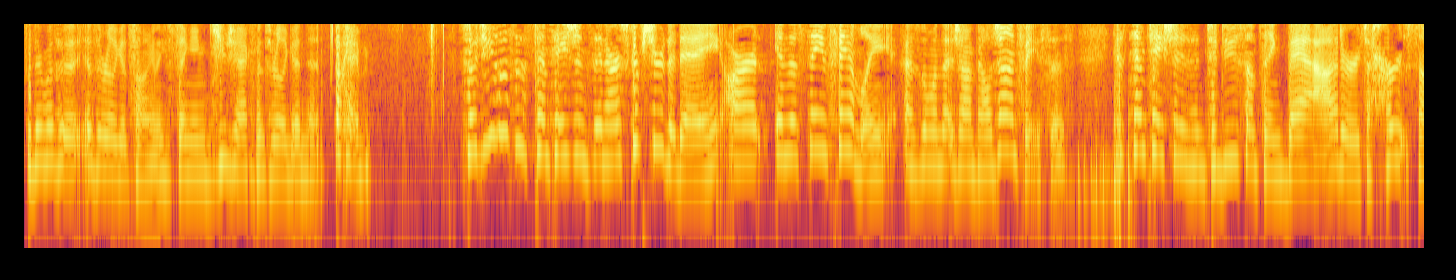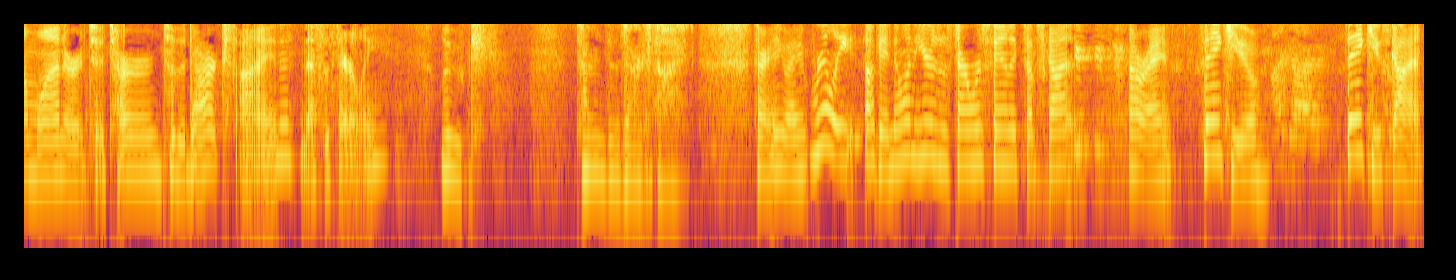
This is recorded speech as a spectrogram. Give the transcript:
But there was a is a really good song that he's singing. Hugh Jackman's really good in it. Okay. So Jesus' temptations in our scripture today are in the same family as the one that Jean Valjean faces. His temptation isn't to do something bad or to hurt someone or to turn to the dark side necessarily. Luke, turn to the dark side. Sorry, anyway, really, okay, no one here is a Star Wars fan except Scott? All right. Thank you. I got it. Thank you, Scott.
